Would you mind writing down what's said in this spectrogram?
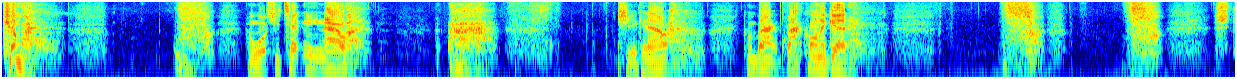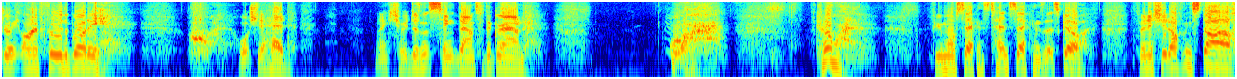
Come on. And watch your technique now. Shake it out. Come back, back on again. Straight line through the body. Watch your head. Make sure it doesn't sink down to the ground. Come on. A few more seconds, 10 seconds, let's go. Finish it off in style.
